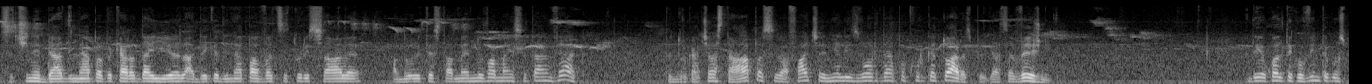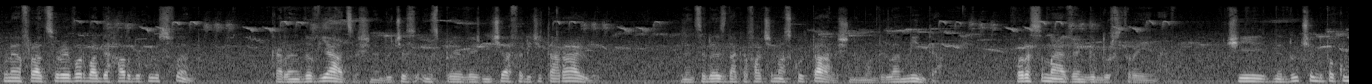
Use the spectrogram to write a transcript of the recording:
Să cine bea din apa pe care o dă el, adică din apa învățăturii sale, a Noului Testament, nu va mai însăta în veac. Pentru că această apă se va face în el izvor de apă curgătoare spre viața veșnică. Adică, cu alte cuvinte, cum spunea fraților, e vorba de Harul Duhului Sfânt care ne dă viață și ne duce înspre veșnicia fericită a Raiului. înțeles dacă facem ascultare și ne modelăm mintea, fără să mai avem gânduri străine, ci ne duce după cum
